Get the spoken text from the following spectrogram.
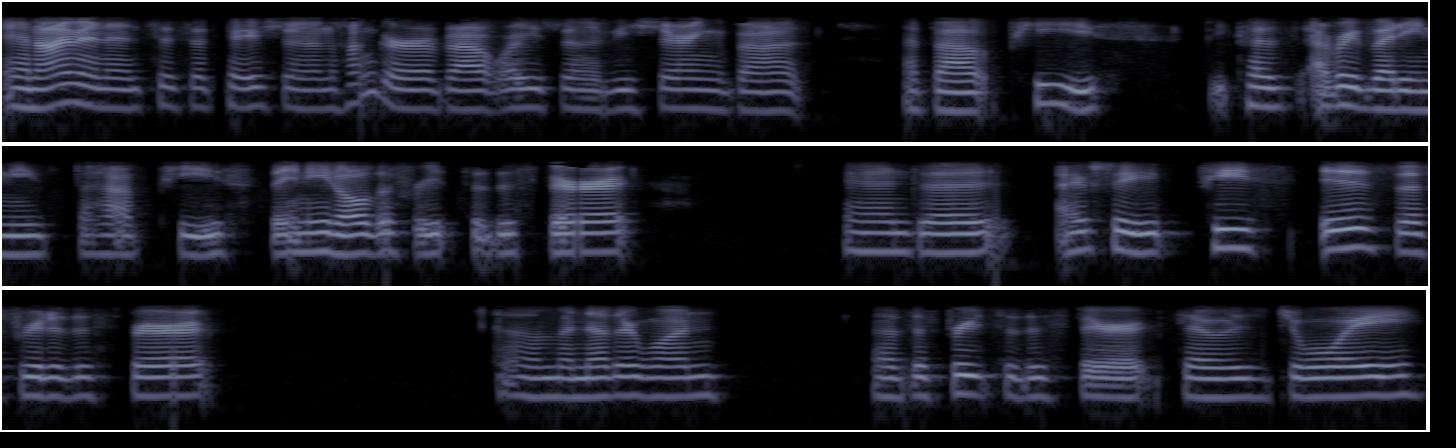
and I'm in anticipation and hunger about what he's going to be sharing about about peace because everybody needs to have peace. They need all the fruits of the spirit, and uh, actually, peace is the fruit of the spirit. Um, another one of the fruits of the spirit so is joy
